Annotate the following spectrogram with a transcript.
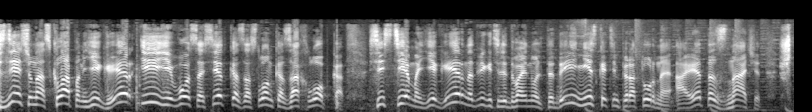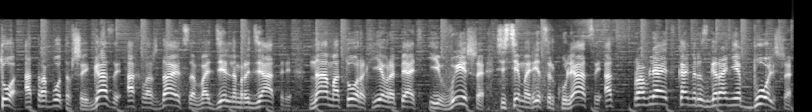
Здесь у нас клапан EGR и его соседка заслонка-захлопка. Система EGR на двигателе 2.0 TDI низкотемпературная, а это значит, что отработавшие газы охлаждаются в отдельном радиаторе. На моторах Евро 5 и выше система рециркуляции от отправляет в камеры сгорания больше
